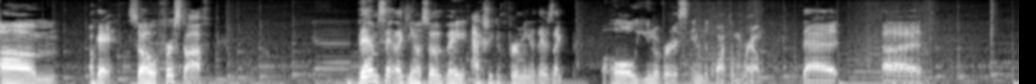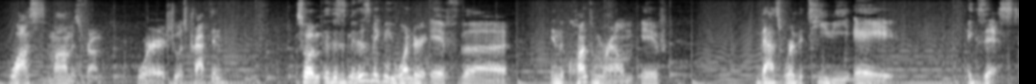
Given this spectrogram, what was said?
Um, okay, so first off, them saying, like, you know, so they actually confirming that there's like a whole universe in the quantum realm that uh, Wasp's mom is from, where she was trapped in. So um, this is this is making me wonder if the in the quantum realm if that's where the TVA exists.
